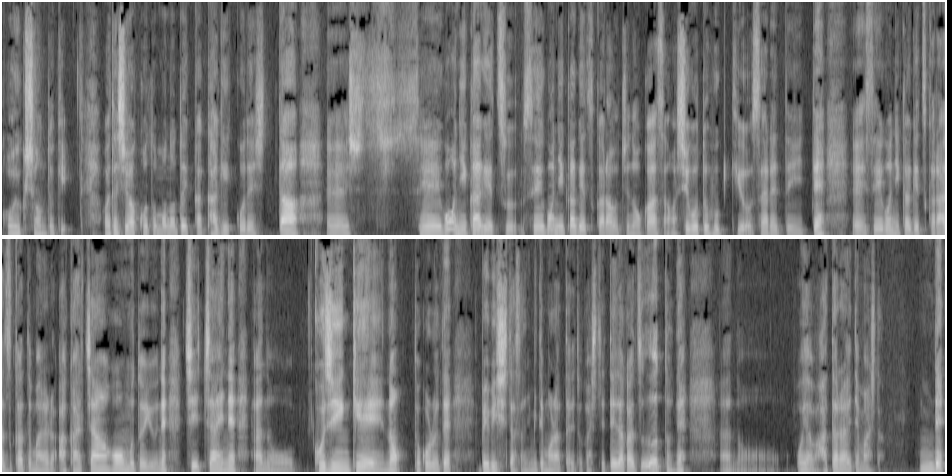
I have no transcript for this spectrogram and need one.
保育所の時私は子供の時から鍵っ子でした、えー生後2ヶ月、生後2ヶ月からうちのお母さんは仕事復帰をされていて、えー、生後2ヶ月から預かってもらえる赤ちゃんホームというね、ちっちゃいね、あの個人経営のところでベビーシッターさんに見てもらったりとかしてて、だからずっとね、あの親は働いてました。で、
